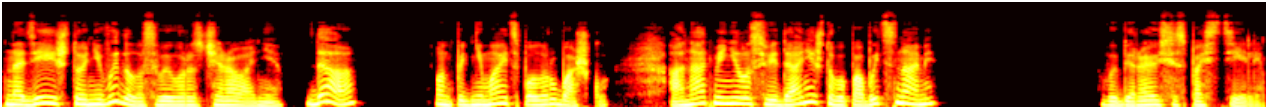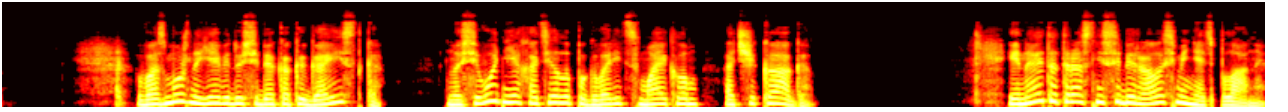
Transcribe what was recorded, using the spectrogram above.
надеясь, что не выдала своего разочарования. «Да». Он поднимает с пола рубашку. Она отменила свидание, чтобы побыть с нами. Выбираюсь из постели. Возможно, я веду себя как эгоистка, но сегодня я хотела поговорить с Майклом о Чикаго. И на этот раз не собиралась менять планы.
